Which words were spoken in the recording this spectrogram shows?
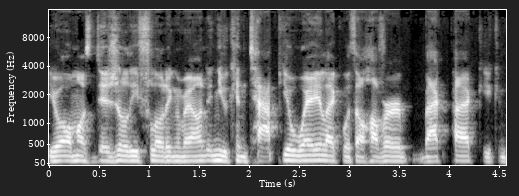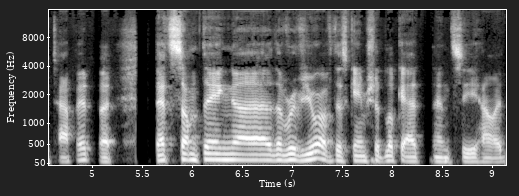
you're almost digitally floating around and you can tap your way like with a hover backpack, you can tap it, but that's something uh, the reviewer of this game should look at and see how it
